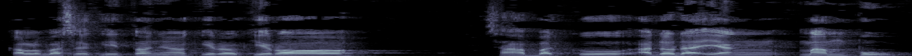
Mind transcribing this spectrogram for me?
Kalau bahasa kitanya kira-kira sahabatku ada tidak yang mampu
